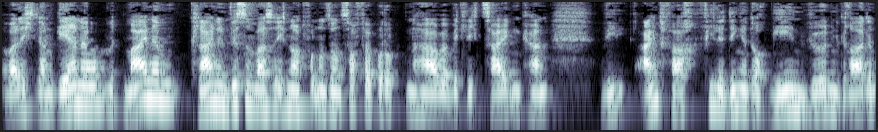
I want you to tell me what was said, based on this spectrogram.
weil ich dann gerne mit meinem kleinen Wissen, was ich noch von unseren Softwareprodukten habe, wirklich zeigen kann, wie einfach viele Dinge doch gehen würden, gerade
